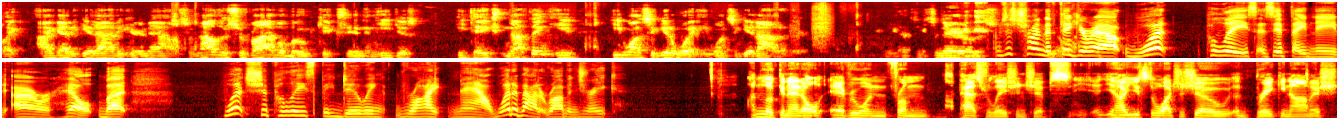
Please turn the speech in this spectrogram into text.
Like, I got to get out of here now. So now the survival mode kicks in, and he just he takes nothing. He he wants to get away. He wants to get out of there. I mean, that's a scenario. I'm just trying to figure know, out what police as if they need our help, but what should police be doing right now? What about it, Robin Dreeke? I'm looking at all everyone from past relationships. You know, I used to watch a show, uh, Breaking Amish,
